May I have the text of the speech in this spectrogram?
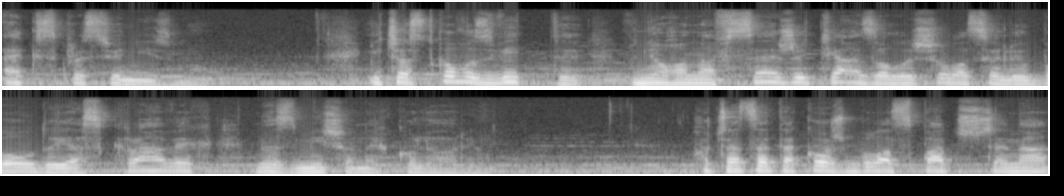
експресіонізму. І частково звідти в нього на все життя залишилася любов до яскравих, незмішаних кольорів. Хоча це також була спадщина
